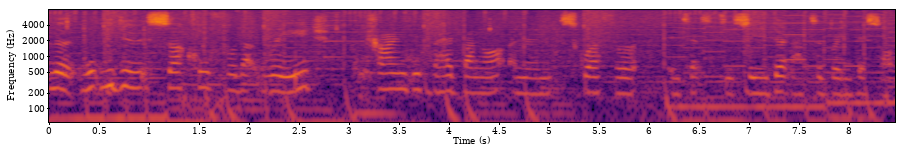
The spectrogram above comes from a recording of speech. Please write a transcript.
Look, what you do is circle for that rage, triangle for headbanger, and then square for intensity, so you don't have to bring this up.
